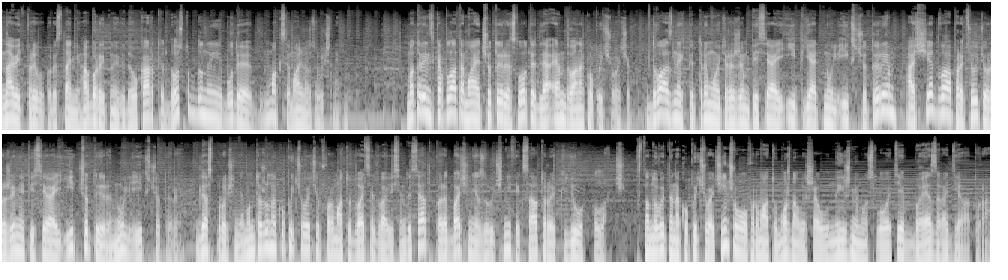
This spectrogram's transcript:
Навіть при використанні габаритної відеокарти доступ до неї буде максимально зручним. Материнська плата має 4 слоти для М2 накопичувачів. Два з них підтримують режим PCIe 5.0X4, а ще два працюють у режимі PCIe 4.0X4. Для спрощення монтажу накопичувачів формату 2280 передбачені зручні фіксатори Q-Latch. Встановити накопичувач іншого формату можна лише у нижньому слоті без радіатора.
